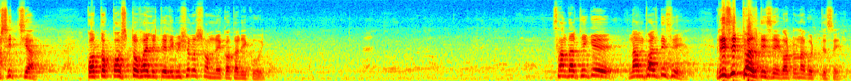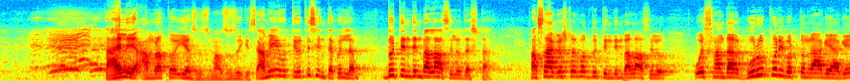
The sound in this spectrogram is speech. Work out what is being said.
আসিচ্ছা, কত কষ্ট হইলে টেলিভিশনের সামনে কথাটি কই? চান্দা ঠিকে নাম ফালতিছে রিসিপ্ট ফালতিছে, ঘটনা ঘটতেছে। তাহলে আমরা তো ইয়াজুজ মাজুজ হয়ে গেছি। আমি উতি উতি চিন্তা করলাম, দুই তিন দিন বালা আছিল দেশটা। পাঁচই আগস্টের পর দুই তিন দিন বালা আছিল। ওই সান্দার গুরু পরিবর্তনের আগে আগে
